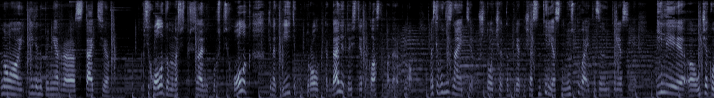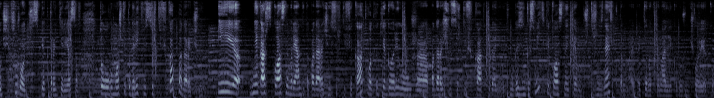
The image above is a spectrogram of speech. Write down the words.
но, или, например, э, стать психологом, у нас есть профессиональный курс психолог, кинокритик, культуролог и так далее, то есть это классный подарок. Но если вы не знаете, что человек конкретно сейчас интересно, не успеваете за его интересами, или э, у человека очень широкий спектр интересов, то вы можете подарить весь сертификат подарочный. И мне кажется, классный вариант это подарочный сертификат. Вот, как я говорила уже, подарочный сертификат куда-нибудь в магазин косметики классная тема, потому что ты же не знаешь, какой там оттенок тональника нужен человеку.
